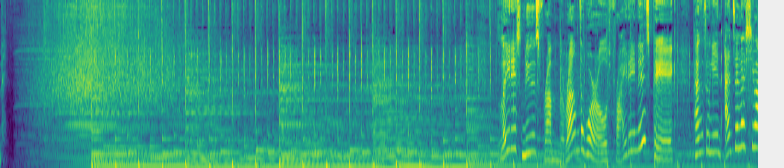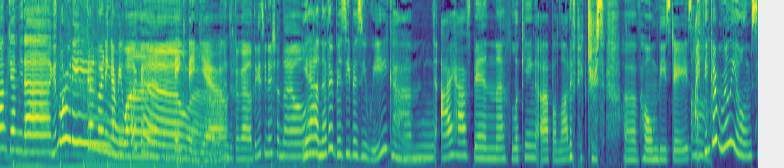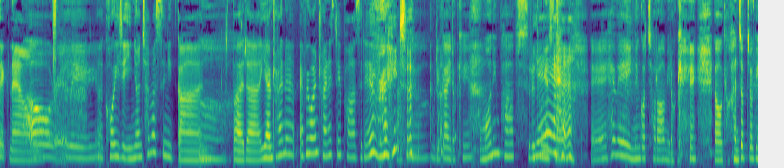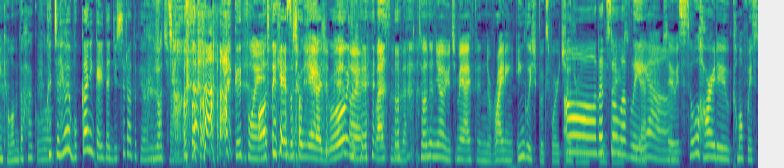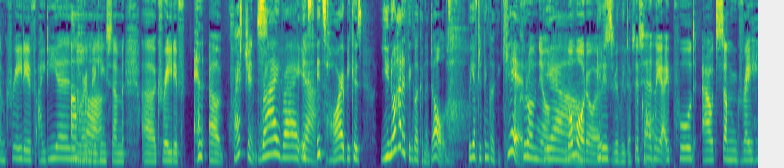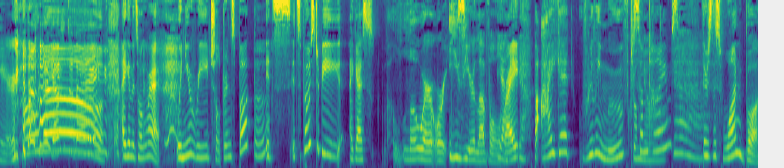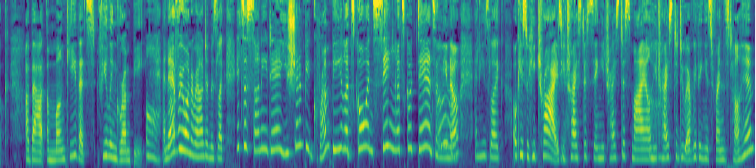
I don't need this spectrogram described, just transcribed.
Latest news from around the world Friday Newspick. 방송인 안젤라 씨와 함께합니다. Good morning. Good morning, everyone. Welcome. Thank you, thank you. 한 주 동안 어떻게 지내셨나요? Yeah, another busy, busy week. Um, I have been looking up a lot of pictures of home these days. I think I'm really homesick now. Oh, really? 아, 거의 이제 2년 참았으니까. But uh, yeah, I'm trying to, everyone trying to stay positive, right? 맞아요. 우리가 이렇게 굿모닝 팝스를 Yeah. 통해서 예, 해외에 있는 것처럼 이렇게 어, 간접적인 경험도 하고 그쵸, 해외 못 가니까 일단 뉴스라도 배우는 그렇죠. Good point. 어떻게 해서 정리해가지고. 네, 맞습니다. 저는요, 요즘에 I've been writing English books for children. Oh, that's so days. lovely, yeah. So it's so hard to come up with some creative ideas or Uh-huh. making some uh, creative an- uh, questions. Right, right. Yeah. It's it's hard because you know how to think like an adult, but you have to think like a kid. 그럼요. Yeah. 너무 어려워요. It is really So difficult. sadly, I pulled out some gray hair. Oh no! Yesterday. 아니 근데 정말 when you read children's book, it's it's supposed to be, I guess, lower or easier level, Yeah, right? yeah. But I get really moved 그럼요. sometimes. Yeah. There's this one book about a monkey that's feeling grumpy. Oh. And everyone around him is like, it's a sunny day. You shouldn't be grumpy. Let's go and sing. Let's go dance. And, Oh. you know, and he's like, okay, so he tries. He tries to sing. He tries to smile. Uh-huh. He tries to do everything his friends tell him,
